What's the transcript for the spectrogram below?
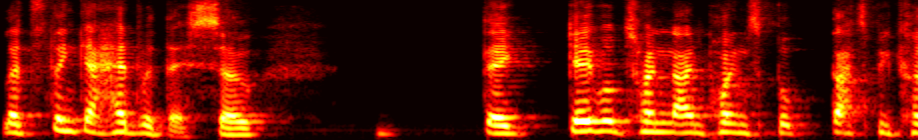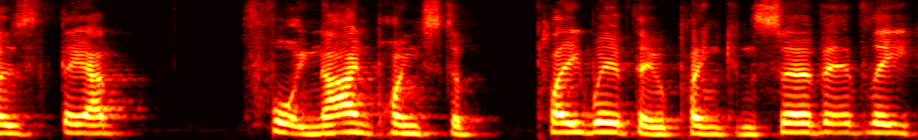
let's think ahead with this. So they gave up 29 points, but that's because they had 49 points to play with. They were playing conservatively.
